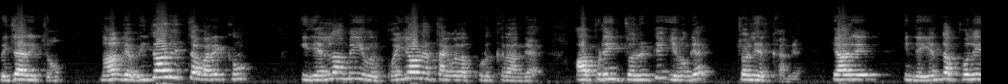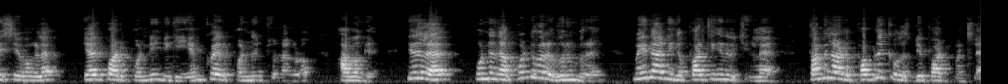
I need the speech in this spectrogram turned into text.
விசாரித்தோம். நாங்கள் விசாரித்த வரைக்கும் இது எல்லாமே இவர் பொய்யான தகவலை கொடுக்குறாங்க அப்படின்னு சொல்லிட்டு இவங்க சொல்லியிருக்காங்க. யாரு? இந்த எந்த போலீஸ் இவங்களை ஏற்பாடு பண்ணி நீங்க என்கொயரி பண்ணுன்னு சொன்னாங்களோ அவங்க. இதுல ஒன்று நான் கொண்டு வர விரும்புகிறேன் மெயினாக நீங்கள் பார்த்தீங்கன்னு வச்சுங்களேன் தமிழ்நாடு பப்ளிக் ஒர்க்ஸ் டிபார்ட்மெண்ட்ல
